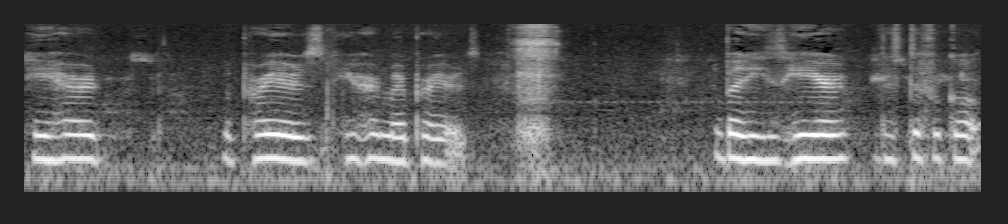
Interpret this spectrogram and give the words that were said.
He heard the prayers. He heard my prayers. But he's here. This difficult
